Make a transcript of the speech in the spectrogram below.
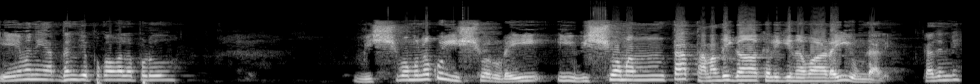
ఏమని అర్థం చెప్పుకోవాలప్పుడు విశ్వమునకు ఈశ్వరుడై ఈ విశ్వమంతా తనదిగా కలిగిన వాడై ఉండాలి. కదండి?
